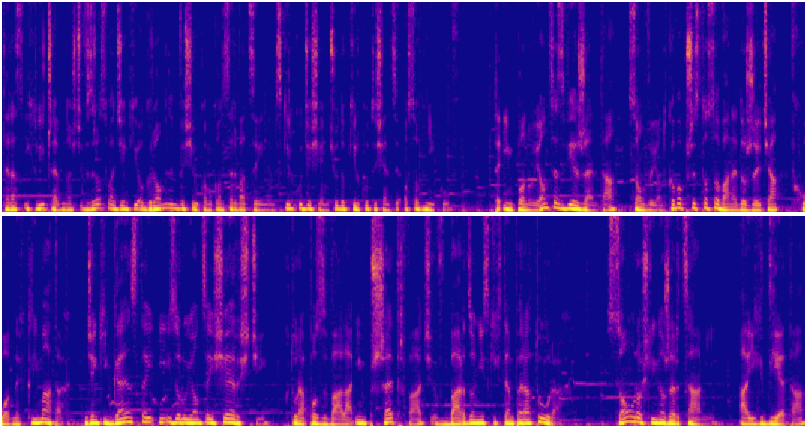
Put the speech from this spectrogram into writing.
teraz ich liczebność wzrosła dzięki ogromnym wysiłkom konserwacyjnym z kilkudziesięciu do kilku tysięcy osobników. Te imponujące zwierzęta są wyjątkowo przystosowane do życia w chłodnych klimatach dzięki gęstej i izolującej sierści, która pozwala im przetrwać w bardzo niskich temperaturach. Są roślinożercami, a ich dieta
